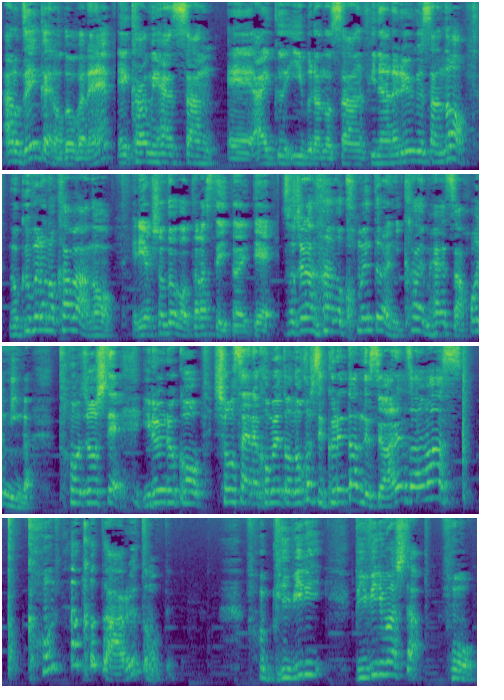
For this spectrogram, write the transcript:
あの、前回の動画でね、えー、川見隼さん、えー、アイク・イーブランドさん、フィナーレ・リュウグさんの、ノクブラのカバーのリアクション動画を撮らせていただいて、そちらのあの、コメント欄に川見隼さん本人が登場して、いろいろこう、詳細なコメントを残してくれたんですよ。ありがとうございますこんなことあると思って。もうビビり、ビビりました。も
